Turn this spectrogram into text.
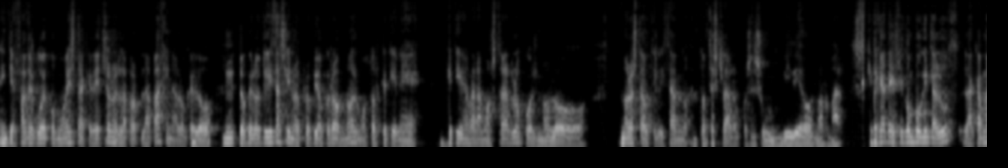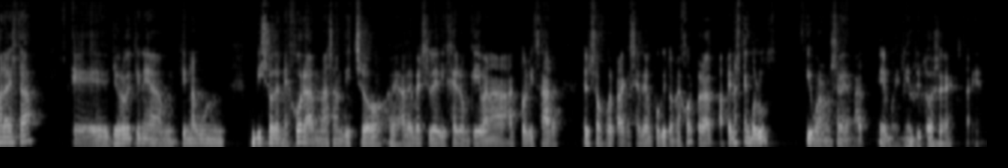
interfaces web como esta, que de hecho no es la, página lo que lo, mm. lo que lo utiliza, sino el propio Chrome, ¿no? El motor que tiene, que tiene para mostrarlo, pues no lo, no lo está utilizando. Entonces, claro, pues es un vídeo normal. Que fíjate que estoy con poquita luz, la cámara esta yo creo que tiene, tiene algún viso de mejora. Más han dicho, eh, a ver si le dijeron que iban a actualizar el software para que se vea un poquito mejor, pero apenas tengo luz y bueno, no se ve mal. el movimiento y todo eso está bien.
